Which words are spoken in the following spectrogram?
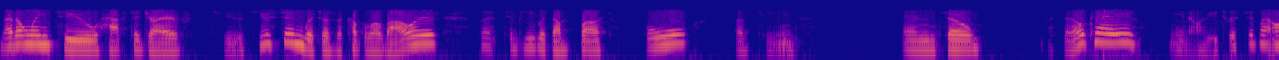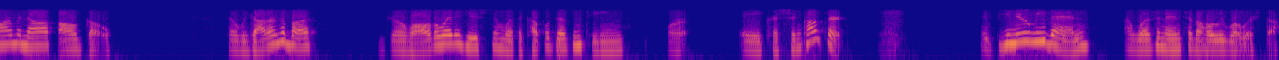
not only to have to drive to Houston, which was a couple of hours, but to be with a bus full of teens. And so I said, okay, you know, you twisted my arm enough, I'll go. So we got on the bus, drove all the way to Houston with a couple dozen teens for a Christian concert. If you knew me then, I wasn't into the holy roller stuff.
